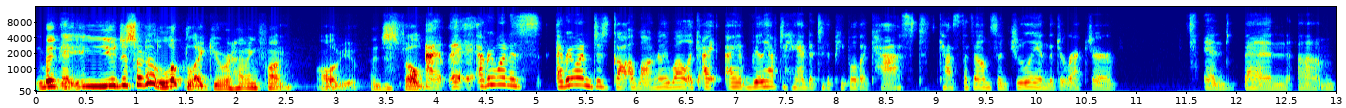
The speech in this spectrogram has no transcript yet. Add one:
But and, you just sort of looked like you were having fun, all of you. It just felt I, everyone is everyone just got along really well. Like I I really have to hand it to the people that cast cast the film. So Julian, the director, and Ben, um,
